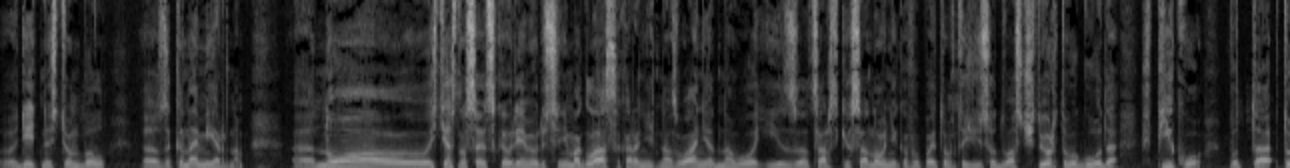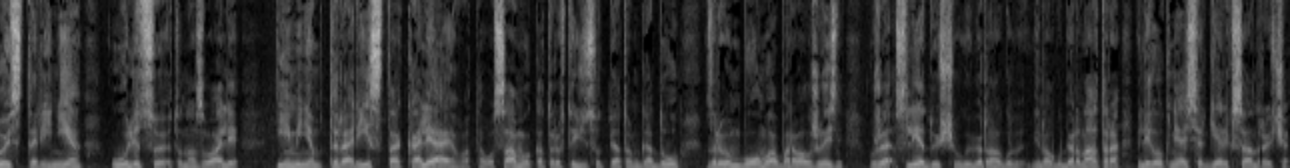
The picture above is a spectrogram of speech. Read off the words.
э, деятельности, он был закономерным. Но, естественно, в советское время улица не могла сохранить название одного из царских сановников, и поэтому с 1924 года в пику вот той старине улицу это назвали именем террориста Каляева, того самого, который в 1905 году взрывом бомбы оборвал жизнь уже следующего генерал-губернатора, великого князя Сергея Александровича.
